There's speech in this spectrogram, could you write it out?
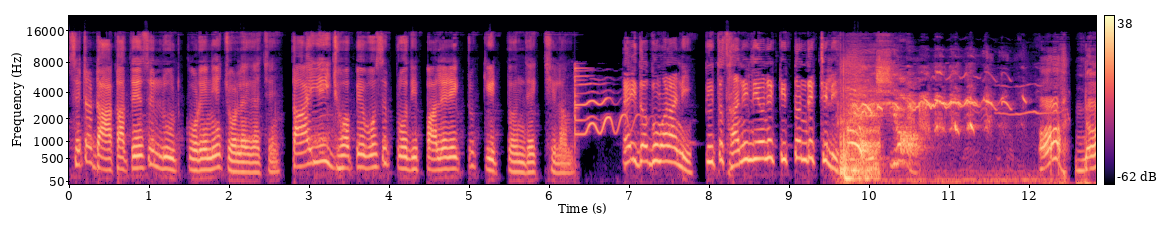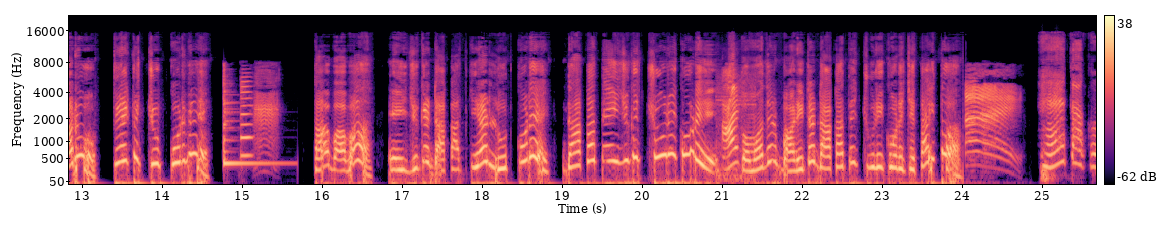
সেটা ডাকাতে এসে লুট করে নিয়ে চলে গেছে। তাই এই ঝোপে বসে প্রদীপ পালের একটু কীর্তন দেখছিলাম। এই দগু মারানি তুই তো সানি লিওনের কীর্তন দেখছিলি। আহ নাড়ু তুই একটু চুপ করবি? তা বাবা এই যুগে ডাকাত কি আর লুট করে? ডাকাত এই যুগে চুরি করে। তোমাদের বাড়িটা ডাকাতে চুরি করেছে তাই তো? হ্যাঁ কাকু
